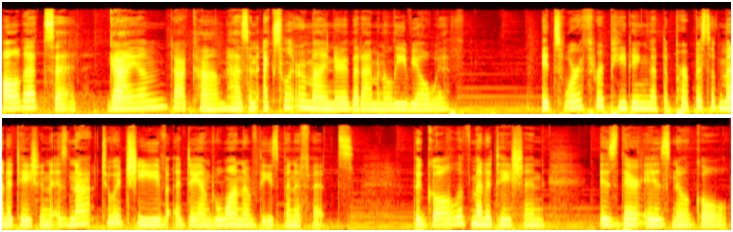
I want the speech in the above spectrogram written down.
All that said, Gaiam.com has an excellent reminder that I'm going to leave y'all with. It's worth repeating that the purpose of meditation is not to achieve a damned one of these benefits. The goal of meditation is there is no goal.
